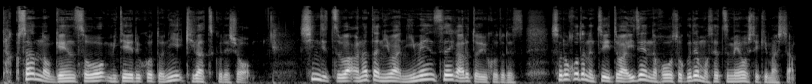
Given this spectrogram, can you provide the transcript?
たくさんの幻想を見ていることに気がつくでしょう。真実はあなたには二面性があるということです。そのことについては以前の法則でも説明をしてきました。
